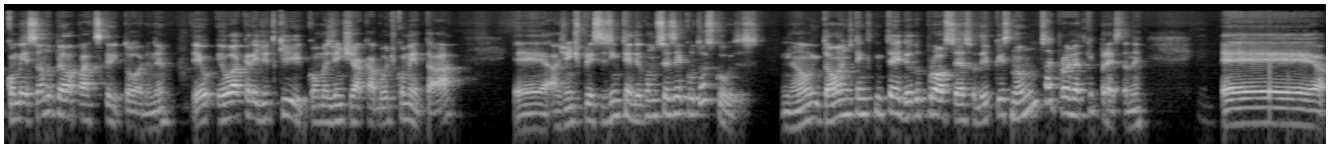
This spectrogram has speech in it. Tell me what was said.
começando pela parte escritório, né? Eu, eu acredito que, como a gente já acabou de comentar, é, a gente precisa entender como se executa as coisas. Não, então a gente tem que entender do processo ali, porque senão não sai projeto que presta, né? É,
